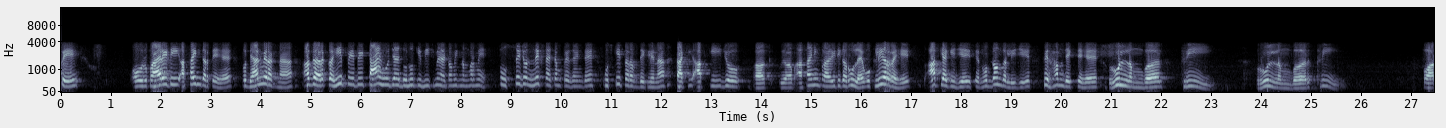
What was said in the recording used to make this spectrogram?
पे और प्रायोरिटी असाइन करते हैं तो ध्यान में रखना, अगर कहीं पे भी टाई हो जाए दोनों के बीच में एटॉमिक नंबर में तो उससे जो नेक्स्ट एटम प्रेजेंट है, उसकी तरफ़ देख लेना, ताकि आपकी जो असाइनिंग प्रायोरिटी का रूल है, वो क्लियर रहे। तो आप क्या कीजिए, इसे नोट डाउन कर लीजिए, फिर हम देखते हैं rule number three rule number three for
